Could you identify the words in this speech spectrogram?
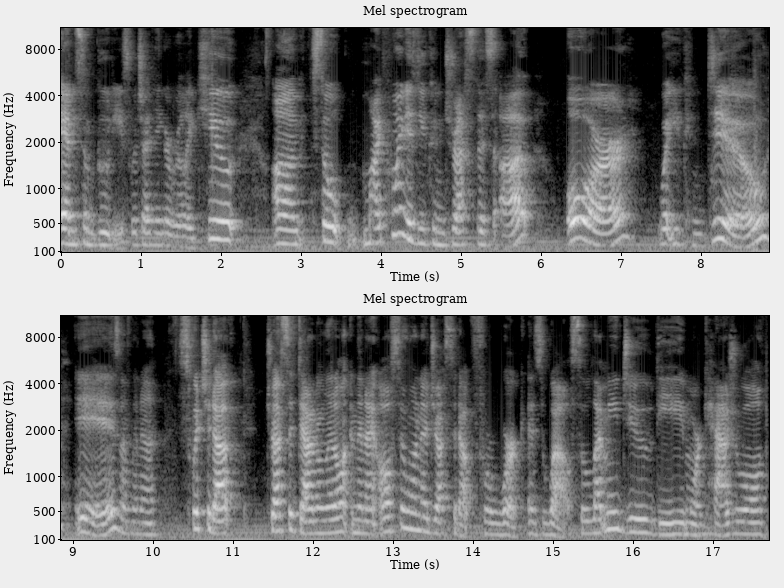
and some booties, which I think are really cute. Um, so my point is you can dress this up or what you can do is I'm gonna switch it up, dress it down a little, and then I also wanna dress it up for work as well. So let me do the more casual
